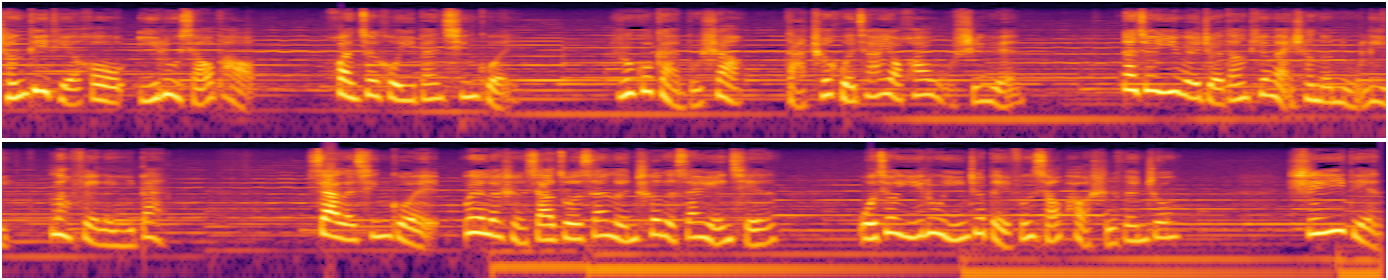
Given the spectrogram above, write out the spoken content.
乘地铁后一路小跑，换最后一班轻轨。如果赶不上，打车回家要花五十元，那就意味着当天晚上的努力浪费了一半。下了轻轨，为了省下坐三轮车的三元钱，我就一路迎着北风小跑十分钟。十一点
